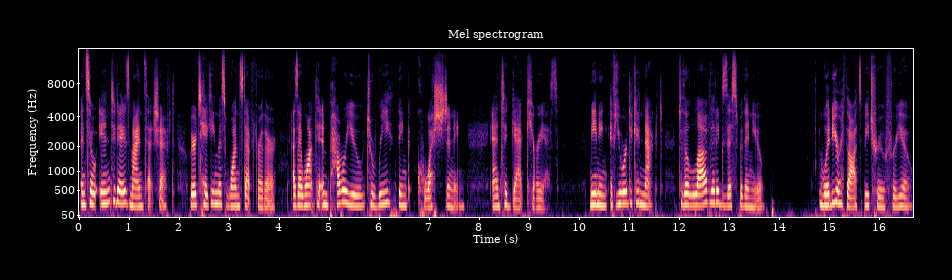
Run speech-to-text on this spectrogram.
And so, in today's mindset shift, we are taking this one step further as I want to empower you to rethink questioning and to get curious. Meaning, if you were to connect to the love that exists within you, would your thoughts be true for you?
